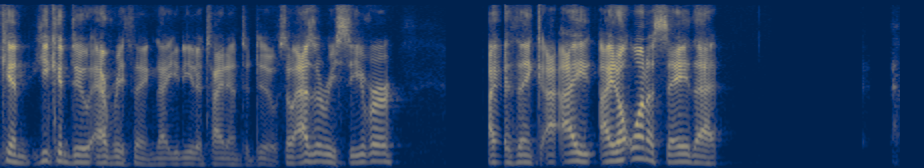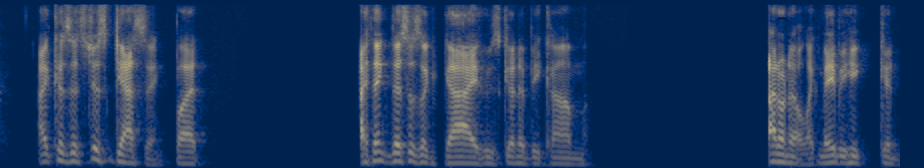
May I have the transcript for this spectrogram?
can he can do everything that you need a tight end to do. So as a receiver, I think I I, I don't want to say that I because it's just guessing, but I think this is a guy who's going to become I don't know, like maybe he could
